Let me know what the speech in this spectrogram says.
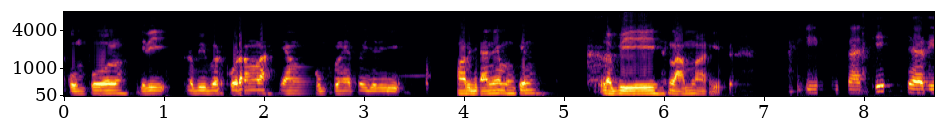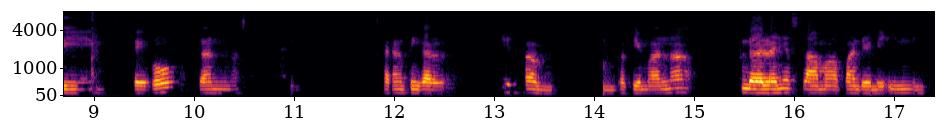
kumpul. Jadi lebih berkurang lah yang kumpulnya itu jadi pengerjaannya mungkin lebih lama gitu. Itu tadi dari Vero dan Mas sekarang tinggal Ilham bagaimana kendalanya selama pandemi ini itu?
